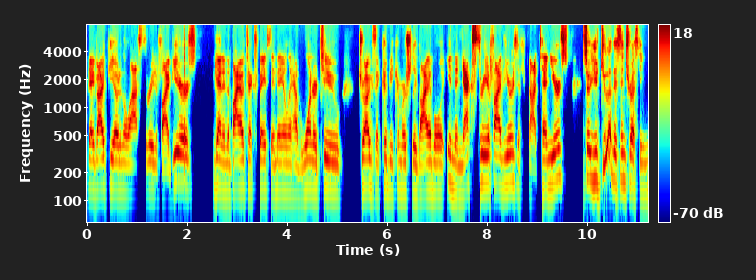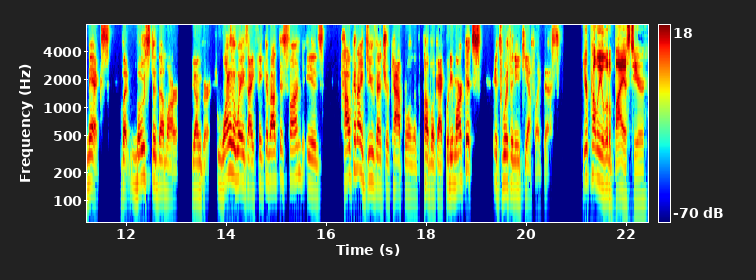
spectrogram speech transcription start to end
They've IPO'd in the last three to five years. Again, in the biotech space, they may only have one or two drugs that could be commercially viable in the next three to five years, if not 10 years. So you do have this interesting mix, but most of them are younger. One of the ways I think about this fund is how can I do venture capital in the public equity markets it's with an ETF like this. You're probably a little biased here,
